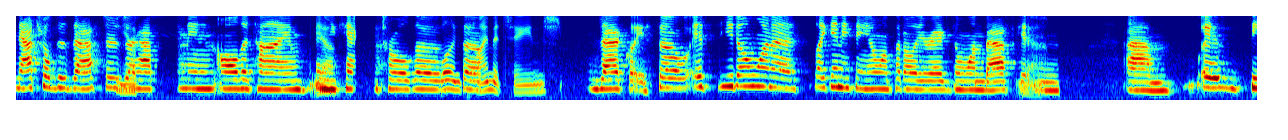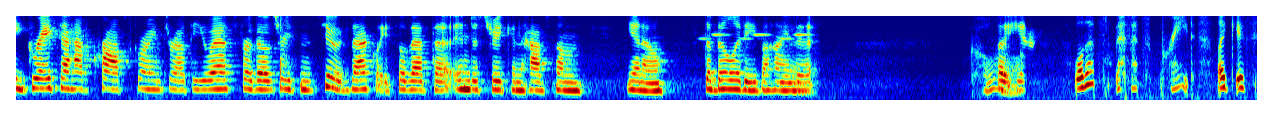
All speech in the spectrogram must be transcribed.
Natural disasters are happening all the time and Yeah. you can't control those Well, and so climate change. exactly so it's you don't want to like anything you don't want to put all your eggs in one basket Yeah. and um, it'd be great to have crops growing throughout the us for those reasons too exactly so that the industry can have some you know stability behind Yeah. it Cool. but yeah Well, that's that's great. Like if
